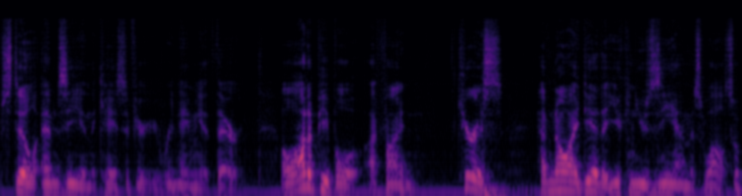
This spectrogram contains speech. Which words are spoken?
still MZ in the case if you're renaming it there. A lot of people I find curious have no idea that you can use ZM as well. So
